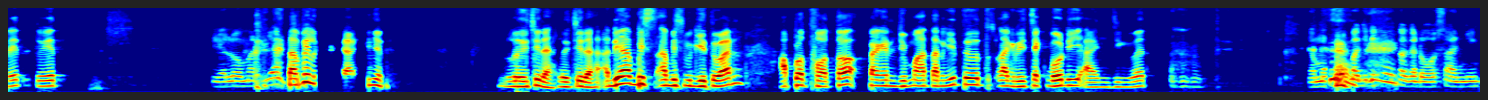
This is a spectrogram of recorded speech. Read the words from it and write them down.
retweet. ya lu sama dia Tapi lucu lucu dah, lucu dah. Dia abis abis begituan upload foto pengen jumatan gitu terus lagi dicek body anjing banget. ya mungkin bagi dia kagak dosa anjing.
